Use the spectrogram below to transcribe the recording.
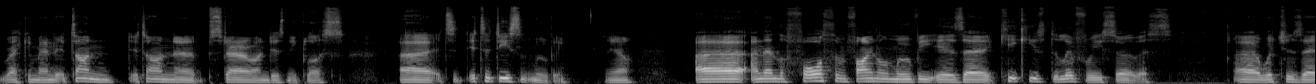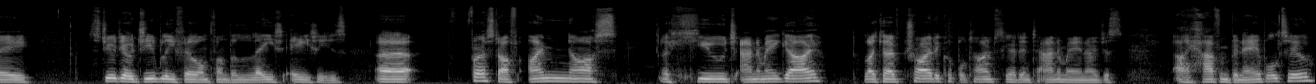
recommend it. It's on it's on uh, Star on Disney Plus. Uh, it's a, it's a decent movie, you know. Uh, and then the fourth and final movie is uh, Kiki's Delivery Service, uh, which is a Studio Ghibli film from the late 80s. Uh, first off, I'm not a huge anime guy. Like, I've tried a couple times to get into anime and I just, I haven't been able to.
